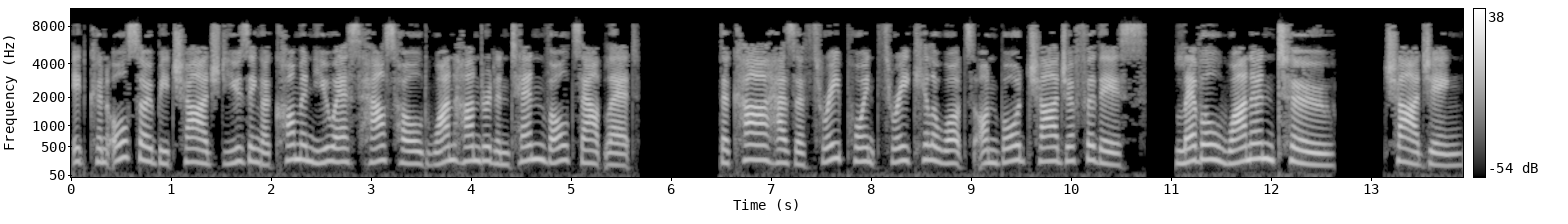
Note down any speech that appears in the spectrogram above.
it can also be charged using a common U.S. household 110 volts outlet. The car has a 3.3 kW onboard charger for this level 1 and 2 charging.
